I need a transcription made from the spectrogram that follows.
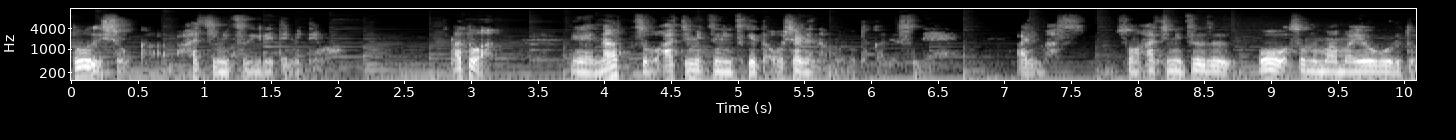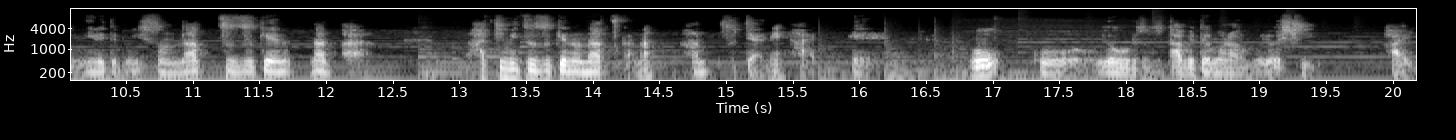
どうでしょうか？蜂蜜入れてみては。あとは、えー、ナッツを蜂蜜につけたおしゃれなものとかですね、あります。その蜂蜜をそのままヨーグルトに入れてもいいし、そのナッツ漬け、な、あ、蜂蜜漬けのナッツかな？は、そっちはね、はい。えー、を、こう、ヨーグルトと食べてもらうもよし、はい。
